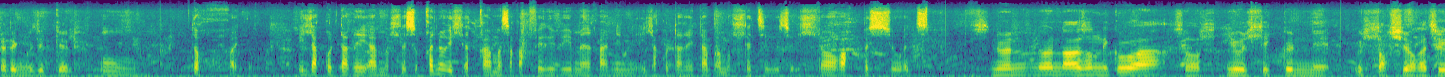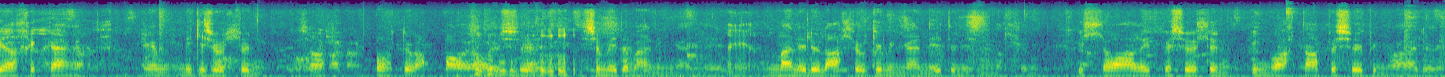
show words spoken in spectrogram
қатангутиккалу торрак илаққутари амерласу. Қану ил эққаамасақарфигивимеэқаанинни илаққутари таам амерлатигису иллоорарпассуат нуан нуаннаасерникуа соор юулликкунни уллорсиоқатигеэрриккаангат ингам микисууллун соор португарпаруйоруссу сумитамаанингаанни маанелулаарлуу кимингаанни тунисиннерлун иллуарариппассууллун пингуартаарпассуи пингуаралуи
